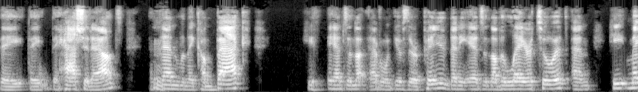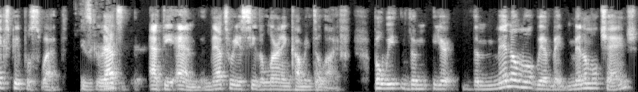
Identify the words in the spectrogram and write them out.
they they they hash it out. And mm. then when they come back, he adds another. Everyone gives their opinion. Then he adds another layer to it, and he makes people sweat. He's great. That's at the end, and that's where you see the learning coming to life. But we the the minimal we have made minimal change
